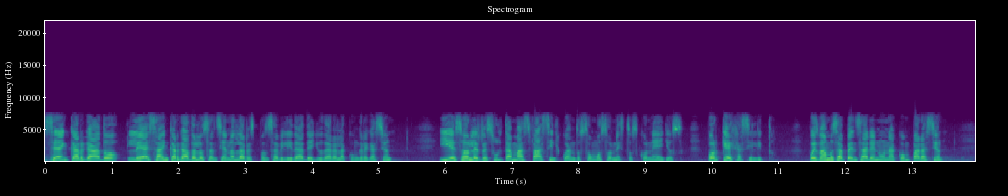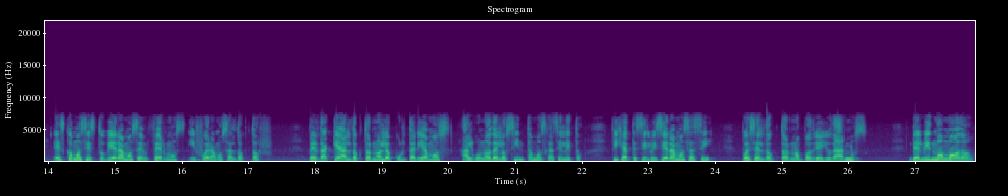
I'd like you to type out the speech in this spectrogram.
se ha encargado, le ha encargado a los ancianos la responsabilidad de ayudar a la congregación Y eso les resulta más fácil cuando somos honestos con ellos. ¿Por qué, Jacielito? Pues vamos a pensar en una comparación. Es como si estuviéramos enfermos y fuéramos al doctor. ¿Verdad que al doctor no le ocultaríamos alguno de los síntomas, Jacilito? Fíjate, si lo hiciéramos así, pues el doctor no podría ayudarnos. Del mismo modo,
